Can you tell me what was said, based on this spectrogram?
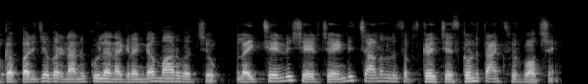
ఒక పర్యావరణ అనుకూల నగరంగా మారవచ్చు. లైక్ చేయండి షేర్ చేయండి ఛానల్ను సబ్స్క్రైబ్ చేసుకోండి. Thanks for watching.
